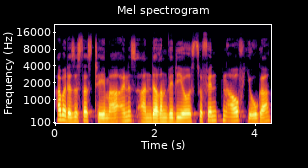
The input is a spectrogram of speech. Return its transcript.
aber das ist das Thema eines anderen Videos zu finden auf yoga-vidya.de.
